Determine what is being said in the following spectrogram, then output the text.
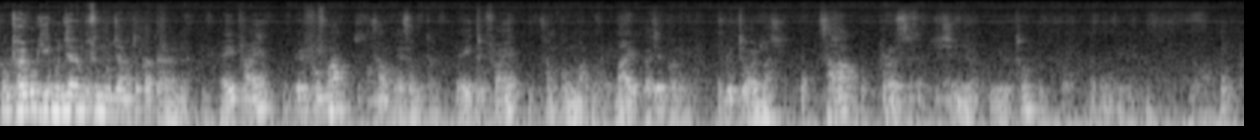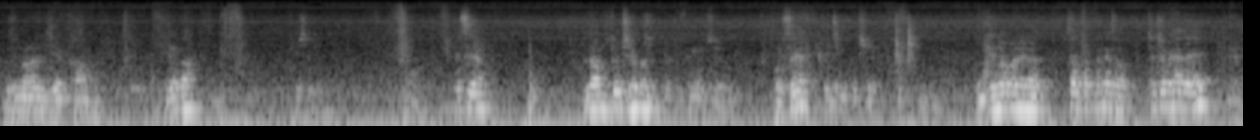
그럼 결국 이 문제는 무슨 문제랑 똑같다라는 거야. A 프라임 1,3에서부터 a2 프라임 3, 마일까지 거리. 루트 얼마? 4 플러스 16이 루트 5 무슨 말하는지 약간 이해가 됐어요? 그 다음 또 질문 없어요? 대칭 끝이에요. 그럼 개념 원리는 수학 다 끝내서 채점해야 돼. 네.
